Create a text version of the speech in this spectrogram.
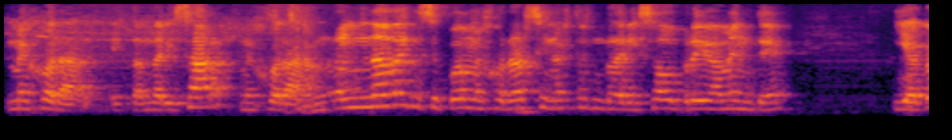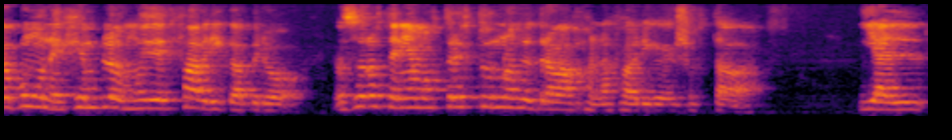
mejorar, estandarizar, mejorar. No hay nada que se pueda mejorar si no está estandarizado previamente. Y acá pongo un ejemplo muy de fábrica, pero nosotros teníamos tres turnos de trabajo en la fábrica que yo estaba y al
